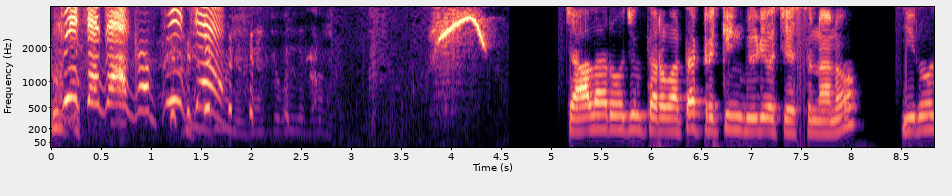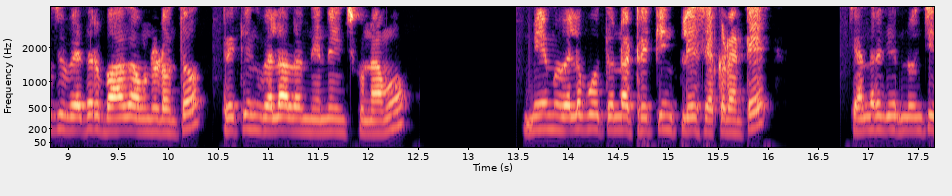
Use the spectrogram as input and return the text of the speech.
पीछे देखो पीछे చాలా రోజుల తర్వాత ట్రెక్కింగ్ వీడియో చేస్తున్నాను. ఈ రోజు వెదర్ బాగా ఉండడంతో ట్రెక్కింగ్ వెళ్ళాలని నిర్ణయించుకున్నాము. మేము వెళ్ళబోతున్న ట్రెక్కింగ్ ప్లేస్ ఎక్కడంటే చంద్రగిరి నుంచి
